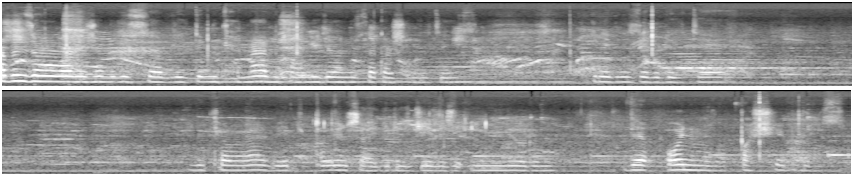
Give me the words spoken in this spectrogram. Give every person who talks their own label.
Speaker 1: Hepinize merhaba arkadaşlar. Bugün sizlerle birlikte mükemmel bir tane videomuzla karşınızdayız. Yine hepinizle birlikte mükemmel bir oyun sergileyeceğimize inanıyorum. Ve oyunumuza başlayabiliriz.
